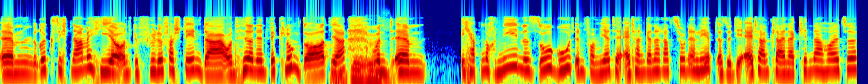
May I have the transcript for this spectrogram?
ähm, Rücksichtnahme hier und Gefühle verstehen da und Hirnentwicklung dort, ja. Mhm. Und ähm, ich habe noch nie eine so gut informierte Elterngeneration erlebt. Also die Eltern kleiner Kinder heute,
